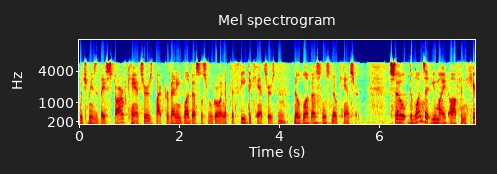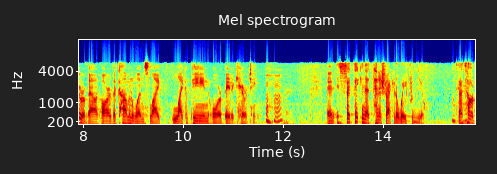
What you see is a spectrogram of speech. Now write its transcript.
which means that they starve cancers by preventing blood vessels from growing up to feed the cancers. Hmm. No blood vessels, no cancer. So the ones that you might often hear about are the common ones like lycopene or beta-carotene. Mm-hmm. And it's like taking that tennis racket away from you. That's how it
